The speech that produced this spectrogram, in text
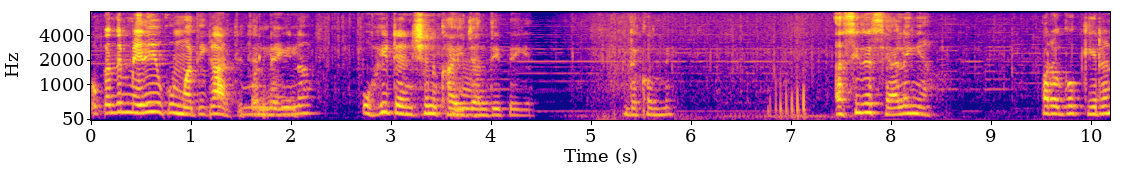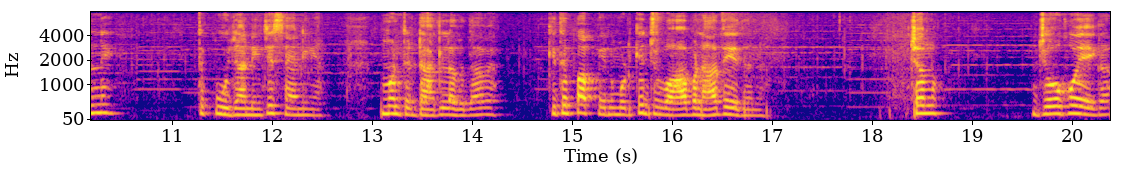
ਉਹ ਕਹਿੰਦੇ ਮੇਰੀ ਹਕੂਮਤ ਹੀ ਘਰ 'ਚ ਚੱਲੇਗੀ ਨਾ ਉਹੀ ਟੈਨਸ਼ਨ ਖਾਈ ਜਾਂਦੀ ਪਈ ਹੈ। ਦੇਖੋ ਮੰਮੀ ਅਸੀਂ ਤੇ ਸਹਿ ਲਈਆਂ। ਪਰ ਅੱਗੋਂ ਕਿਰਨ ਨੇ ਤੇ ਪੂਜਾ ਨਹੀਂ ਜੇ ਸਹਿਣੀਆਂ। ਮਨ ਤੇ ਡਰ ਲੱਗਦਾ ਵਾ ਕਿਤੇ ਪਾਪੇ ਨੂੰ ਮੁੜ ਕੇ ਜਵਾਬ ਨਾ ਦੇ ਦੇਣ। ਚਲੋ, ਜੋ ਹੋਏਗਾ,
